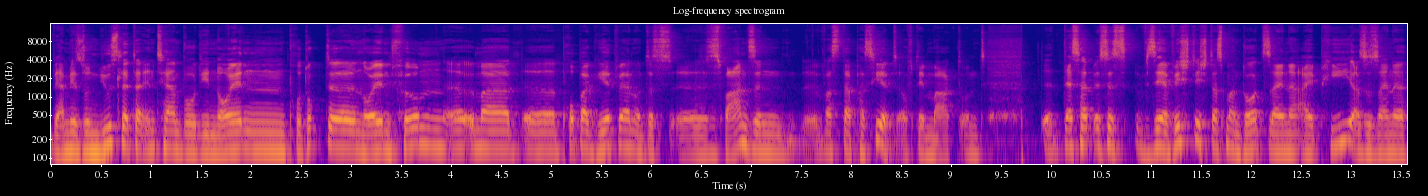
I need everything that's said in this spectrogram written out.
Wir haben hier so ein Newsletter intern, wo die neuen Produkte, neuen Firmen äh, immer äh, propagiert werden und das, äh, das, ist Wahnsinn, was da passiert auf dem Markt. Und äh, deshalb ist es sehr wichtig, dass man dort seine IP, also seine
